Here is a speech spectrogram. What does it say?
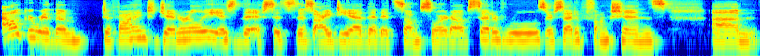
algorithm defined generally is this. It's this idea that it's some sort of set of rules or set of functions um,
